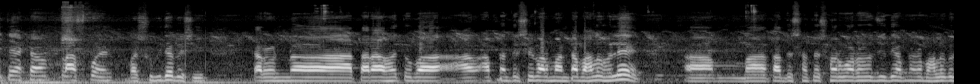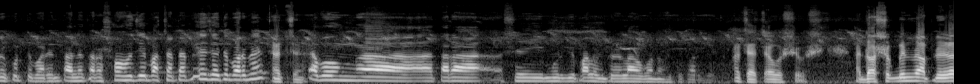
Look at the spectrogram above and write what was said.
এটা একটা প্লাস পয়েন্ট বা সুবিধা বেশি। কারণ তারা হয়তো বা আপনাদের সেবার মানটা ভালো হলে বা তাদের সাথে সরবরাহ যদি আপনারা ভালো করে করতে পারেন তাহলে তারা সহজেই বাচ্চাটা পেয়ে যেতে পারবে আচ্ছা। এবং তারা সেই মুরগি পালন করে লাভবান হতে পারবে। আচ্ছা আচ্ছা অবশ্যই অবশ্যই। আর দর্শকবৃন্দ আপনারা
